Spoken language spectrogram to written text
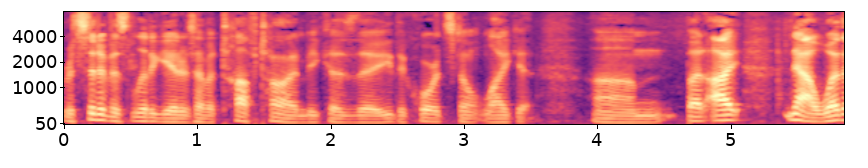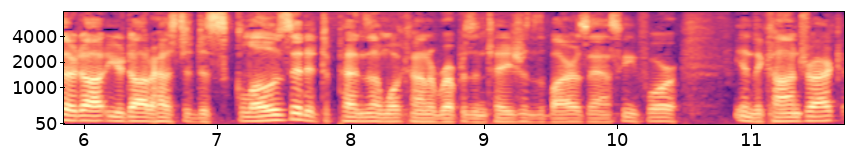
Recidivist litigators have a tough time because they the courts don't like it. Um, but I now whether or not your daughter has to disclose it, it depends on what kind of representations the buyer is asking for in the contract.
